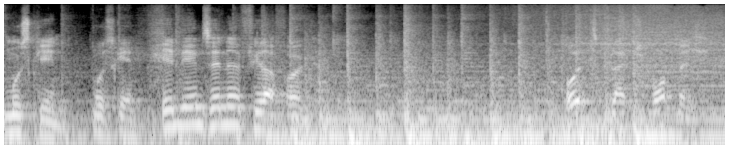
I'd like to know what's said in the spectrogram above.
Muss gehen. Muss gehen. In dem Sinne, viel Erfolg. Und bleibt sportlich.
